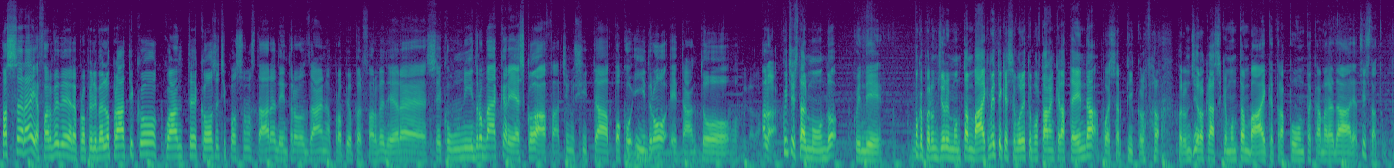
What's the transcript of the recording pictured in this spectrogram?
Passerei a far vedere proprio a livello pratico quante cose ci possono stare dentro lo zaino, proprio per far vedere se con un hydroback riesco a farci un'uscita poco idro e tanto... Allora, qui ci sta il mondo, quindi comunque per un giro in mountain bike, metti che se volete portare anche la tenda, può essere piccolo, però per un giro classico in mountain bike, tra pompe, camere d'aria, ci sta tutto.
